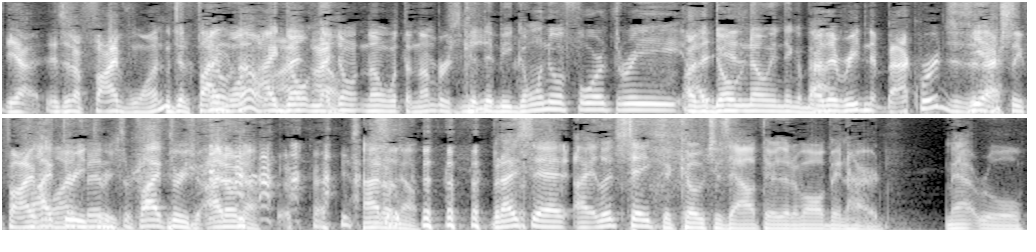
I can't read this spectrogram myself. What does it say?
Yeah. Is it a five one? Is it a 5-1? I don't I, know. don't know what the numbers Could mean. they be going to a 4 3? Are I they- don't is- know anything about it? Are they it. reading it backwards? Is it Yes. actually five, five three linemen? three five three three. I don't know. I don't know. But I said, all right, let's take the coaches out there that have all been hired: Matt Rhule,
